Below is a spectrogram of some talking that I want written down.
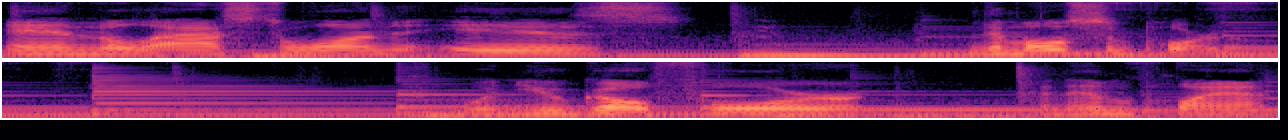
And the last one is the most important. When you go for an implant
